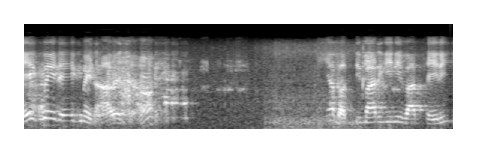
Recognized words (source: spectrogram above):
એક મિનિટ એક મિનિટ આવે છે હો અહીંયા ભક્તિ વાત થઈ રહી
